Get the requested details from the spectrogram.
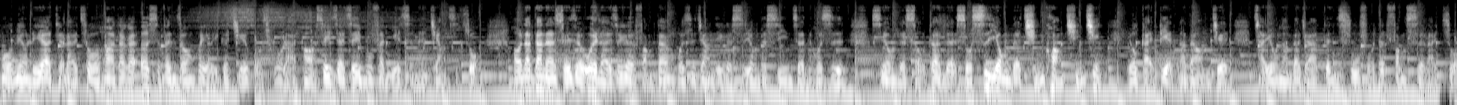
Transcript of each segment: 我们用 Liat 来做的话，大概二十分钟会有一个结果出来，哦，所以在这一部分也只能这样子做。好，那当然随着未来这个访单或是这样的一个使用的适应症或是使用的手段的所适用的情况情境有改变，那当然我们就采用让大家更。舒服的方式来做。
